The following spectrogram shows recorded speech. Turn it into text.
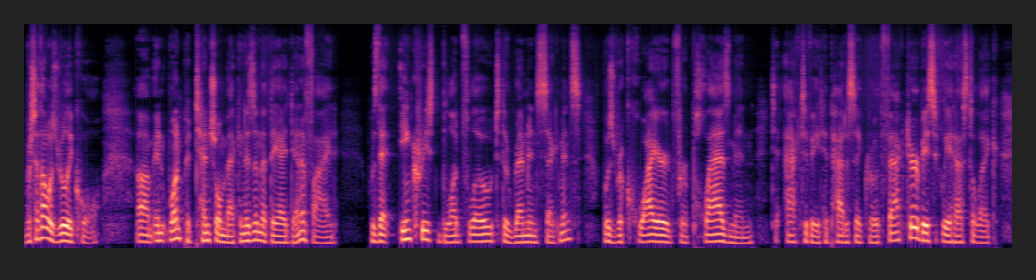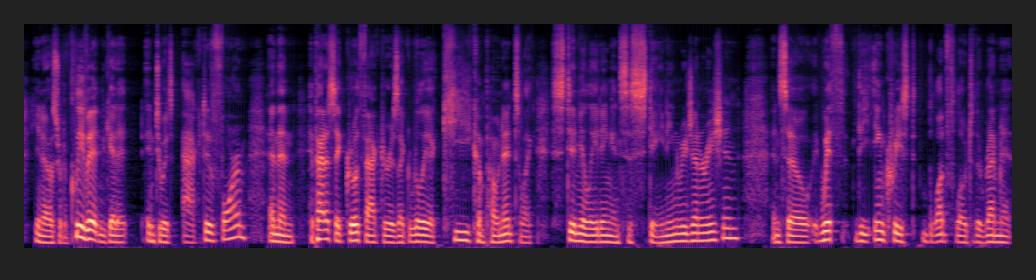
which I thought was really cool. Um, and one potential mechanism that they identified was that increased blood flow to the remnant segments was required for plasmin to activate hepatocyte growth factor. Basically, it has to like, you know, sort of cleave it and get it into its active form. And then hepatocyte growth factor is like really a key component to like stimulating and sustaining regeneration. And so with the increased blood flow to the remnant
